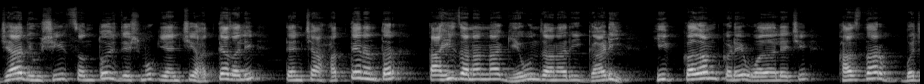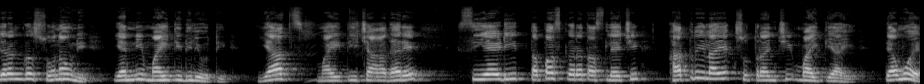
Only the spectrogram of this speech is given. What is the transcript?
ज्या दिवशी संतोष देशमुख यांची हत्या झाली त्यांच्या हत्येनंतर काही जणांना घेऊन जाणारी गाडी ही कळमकडे वळाल्याची खासदार बजरंग सोनवणे यांनी माहिती दिली होती. याच माहितीच्या आधारे सी आय डी तपास करत असल्याची खात्रीलायक सूत्रांची माहिती आहे. त्यामुळे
